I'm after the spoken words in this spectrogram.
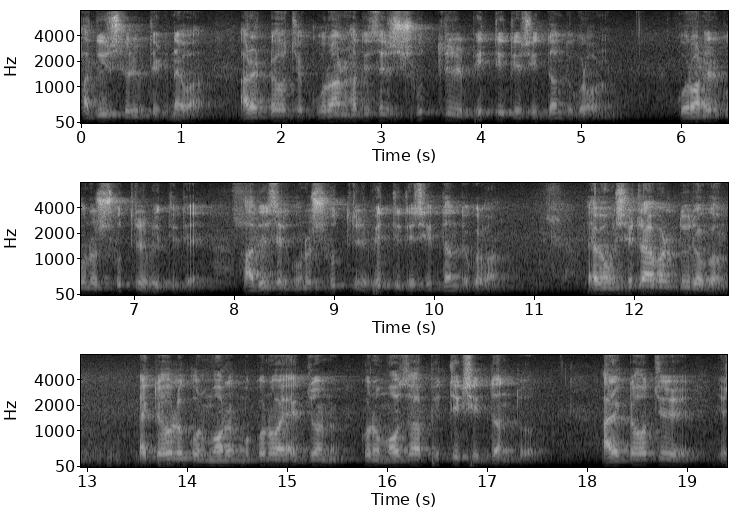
হাদিস শরীফ থেকে নেওয়া। আর একটা হচ্ছে কোরআন হাদিসের সূত্রের ভিত্তিতে সিদ্ধান্ত গ্রহণ। কোরআনের কোনো সূত্রের ভিত্তিতে, হাদিসের কোনো সূত্রের ভিত্তিতে সিদ্ধান্ত গ্রহণ। এবং সেটা আবার দুই রকম। একটা হলো কোন কোনো একজন, কোনো মজাব ভিত্তিক সিদ্ধান্ত আরেকটা হচ্ছে যে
